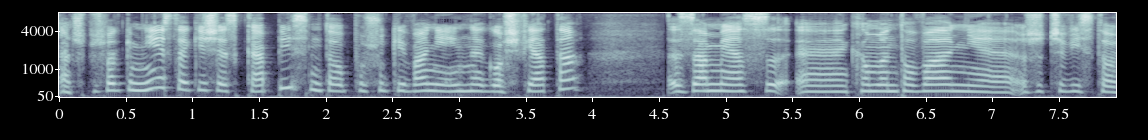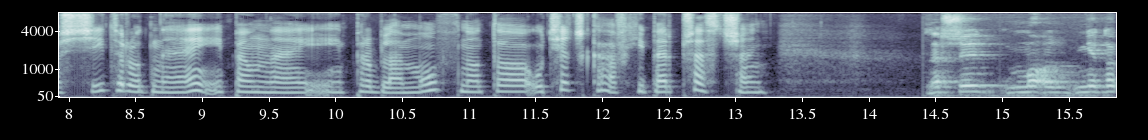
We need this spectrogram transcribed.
A czy przypadkiem nie jest to jakiś eskapizm, to poszukiwanie innego świata? Zamiast e, komentowanie rzeczywistości trudnej i pełnej problemów, no to ucieczka w hiperprzestrzeń. Znaczy, nie do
